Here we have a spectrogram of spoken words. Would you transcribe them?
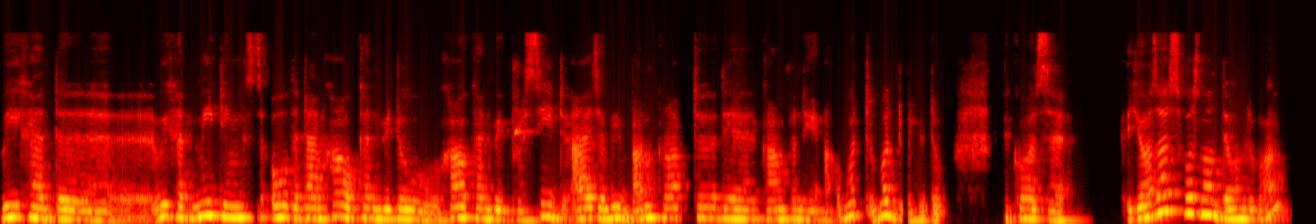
we had uh, we had meetings all the time. How can we do how can we proceed? Either we bankrupt the company. What what do we do? Because uh, Juozas was not the only one.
